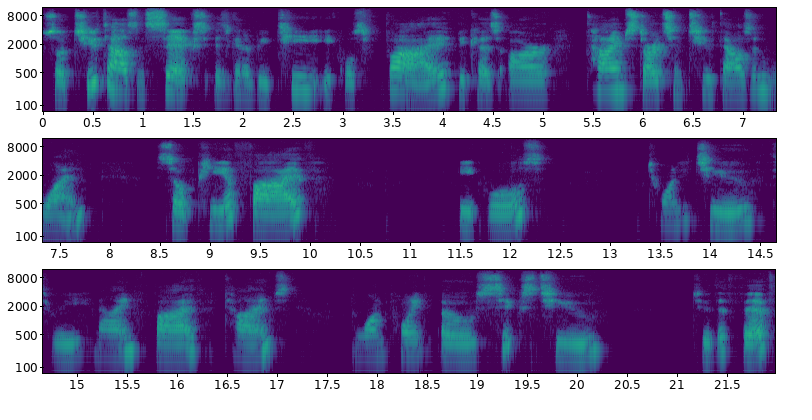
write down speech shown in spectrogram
So 2006 is going to be t equals 5 because our time starts in 2001. So p of 5 equals 22,395 times 1.062 to the fifth.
